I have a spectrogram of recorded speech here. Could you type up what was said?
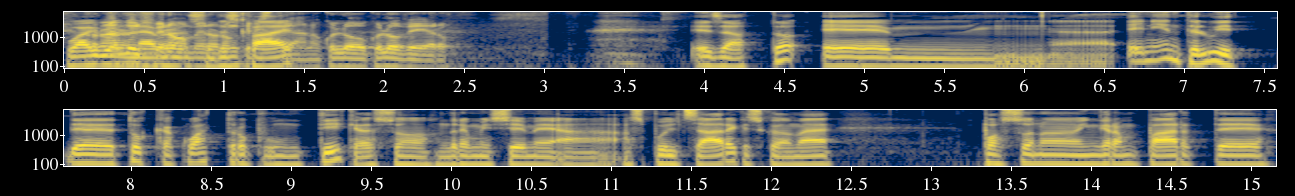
Why Ronaldo Never fenomeno, non cristiano, quello, quello vero. Esatto, e, eh, e niente, lui eh, tocca quattro punti che adesso andremo insieme a, a spulciare, che secondo me possono in gran parte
